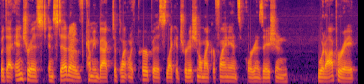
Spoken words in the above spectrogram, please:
but that interest, instead of coming back to plant with purpose like a traditional microfinance organization would operate,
